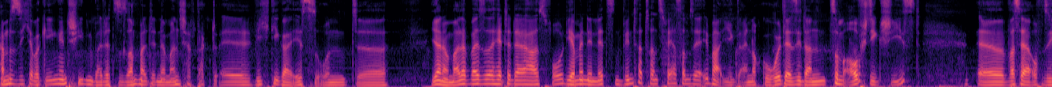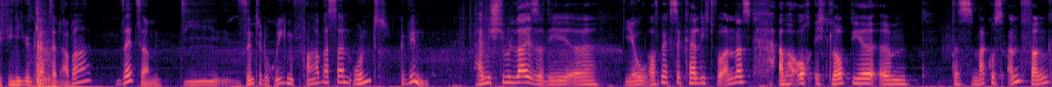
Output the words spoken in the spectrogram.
haben sie sich aber gegen entschieden, weil der Zusammenhalt in der Mannschaft aktuell wichtiger ist und äh, ja, normalerweise hätte der HSV, die haben in den letzten Wintertransfers haben sie ja immer irgendeinen noch geholt, der sie dann zum Aufstieg schießt, äh, was ja offensichtlich nie geklappt hat, aber seltsam. Die sind in ruhigen Fahrwassern und gewinnen. Heimlich stimme leise, die äh, Aufmerksamkeit liegt woanders, aber auch, ich glaube, wir, ähm, dass Markus Anfang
